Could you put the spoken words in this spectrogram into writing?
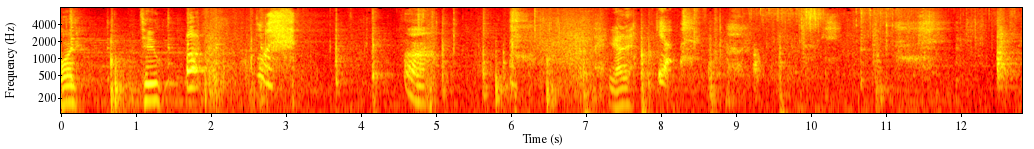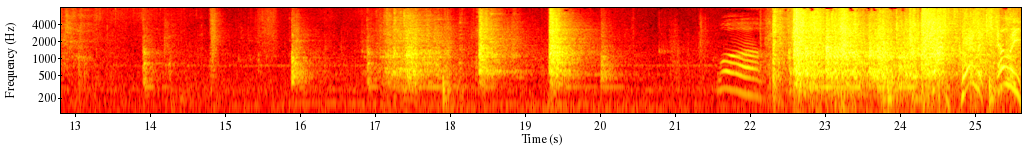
One, two, up. You got it? Yeah. Whoa. Damn it, Ellie!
